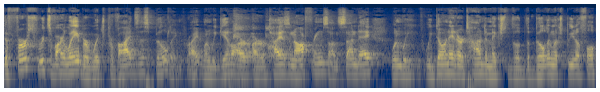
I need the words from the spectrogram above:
The first fruits of our labor, which provides this building, right? When we give our, our tithes and offerings on Sunday, when we, we donate our time to make sure the, the building looks beautiful,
